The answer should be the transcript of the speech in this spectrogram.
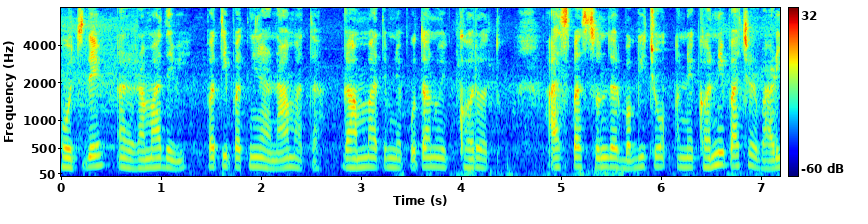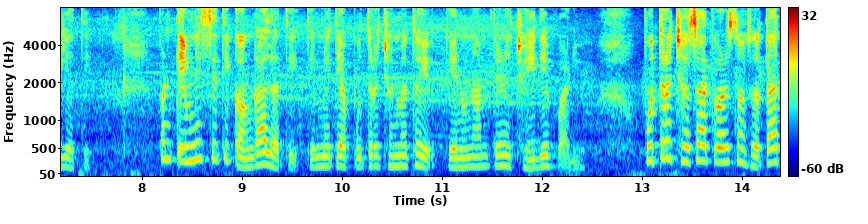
ભોજદેવ અને રમાદેવી પતિ પત્નીના નામ હતા. ગામમાં તેમને પોતાનું એક ઘર હતું. આસપાસ સુંદર બગીચો અને ઘરની પાછળ વાડી હતી. પણ તેમની સ્થિતિ કંગાલ હતી. તેમને ત્યાં પુત્ર જન્મ થયો. તેનું નામ તેણે જયદેવ પાડ્યું. પુત્ર છ સાત વર્ષનો થતાં જ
